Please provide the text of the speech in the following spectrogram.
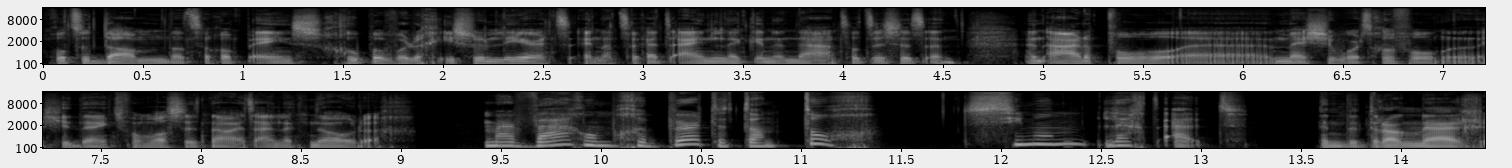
Rotterdam, dat er opeens groepen worden geïsoleerd en dat er uiteindelijk inderdaad, wat is het, een, een aardappelmesje uh, wordt gevonden. Dat je denkt van was dit nou uiteindelijk nodig? Maar waarom gebeurt het dan toch? Simon legt uit in de drang naar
